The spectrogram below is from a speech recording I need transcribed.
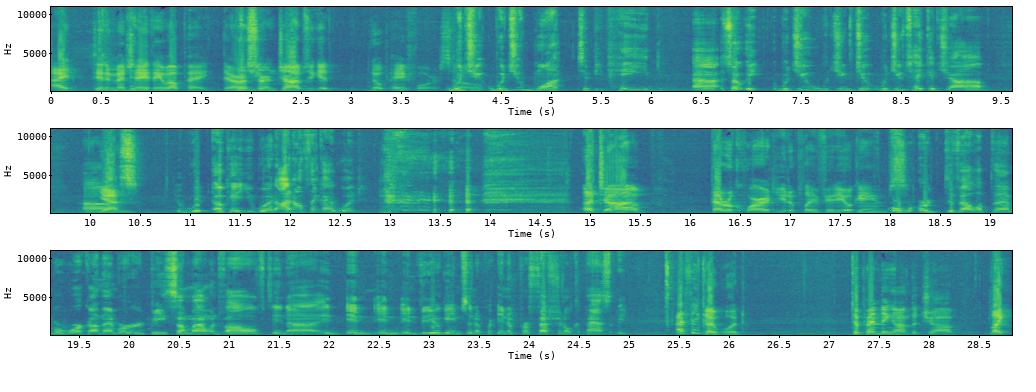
I didn't mention Would- anything about pay. There are you- certain jobs you get no pay for. So. Would you Would you want to be paid? Uh, so it, would you Would you do Would you take a job? Um, Yes. Would okay? You would. I don't think I would. a job that required you to play video games? Or, or develop them, or work on them, or, be somehow involved in uh in, in, in, in video games in a in a professional capacity. I think I would. Depending on the job. Like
